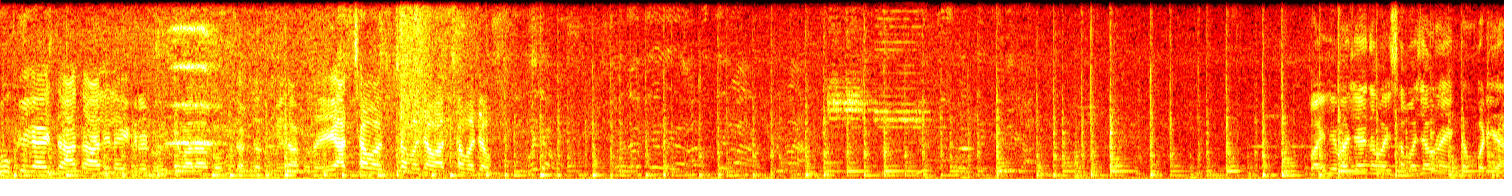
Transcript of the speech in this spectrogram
ओके काय तर आता आलेला इकडे मला बघू शकता तुम्ही दाखवता हे अच्छा अच्छा बजाव अच्छा बजाव. पहिले बजाय तर वैसा बजाव ना एकदम बढ़िया.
